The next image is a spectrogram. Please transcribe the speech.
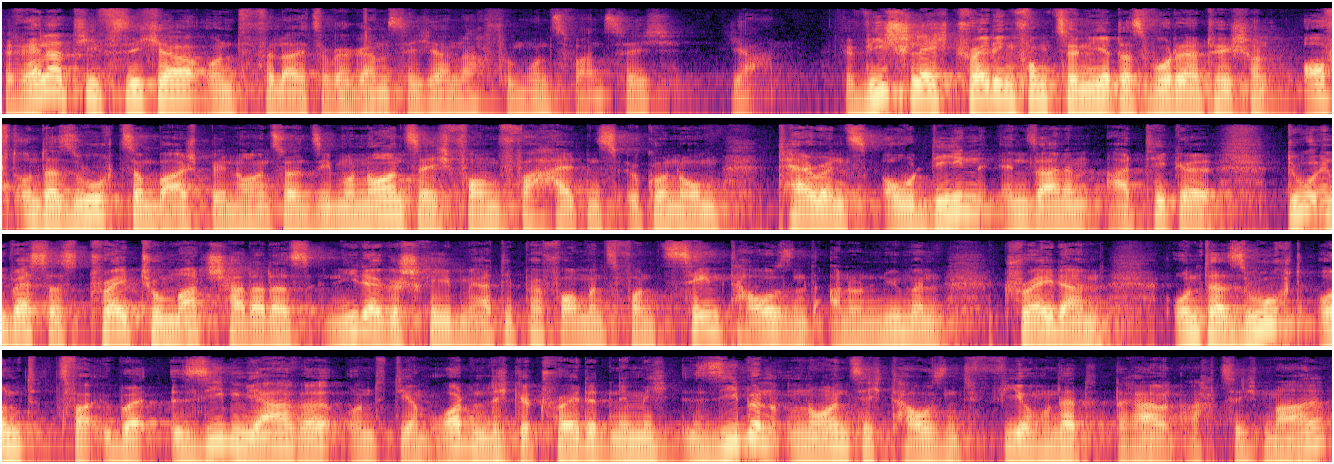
relativ sicher und vielleicht sogar ganz sicher nach 25 wie schlecht Trading funktioniert, das wurde natürlich schon oft untersucht, zum Beispiel 1997 vom Verhaltensökonom Terence O'Dean in seinem Artikel Do Investors Trade Too Much hat er das niedergeschrieben. Er hat die Performance von 10.000 anonymen Tradern untersucht und zwar über sieben Jahre und die haben ordentlich getradet, nämlich 97.483 Mal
